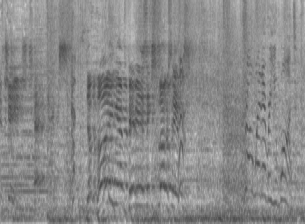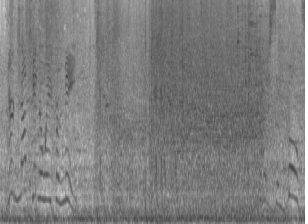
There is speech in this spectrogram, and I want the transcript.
To change tactics. Deploying amphibious explosives. Throw whatever you want! You're not getting away from me! I say bolts!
